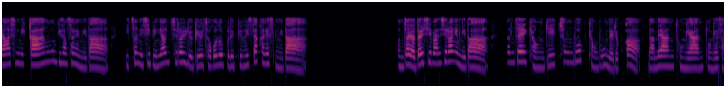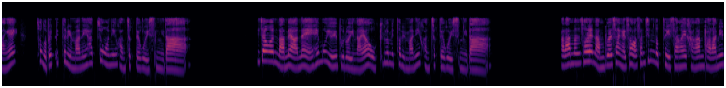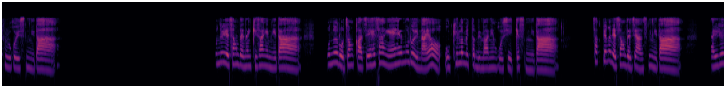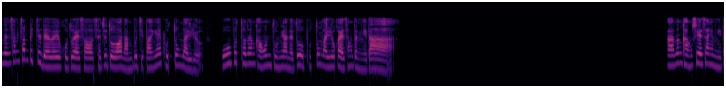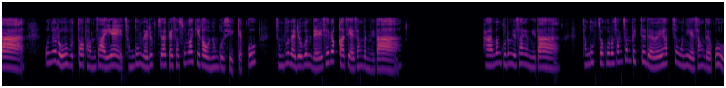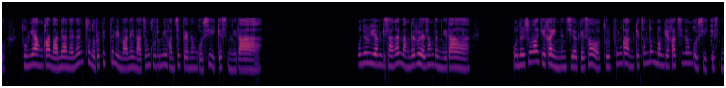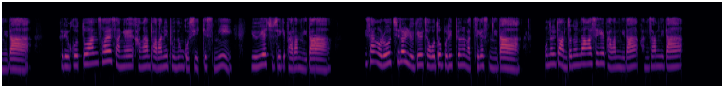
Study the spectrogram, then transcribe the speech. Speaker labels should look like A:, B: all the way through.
A: 안녕하십니까. 한국기상청입니다. 2022년 7월 6일 적어도 브리핑을 시작하겠습니다. 먼저 8시 반 실황입니다. 현재 경기, 충북, 경북 내륙과 남해안, 동해안, 동해상에 1500피트 미만의 하중온이 관측되고 있습니다. 시정은 남해안에 해무 유입으로 인하여 5km 미만이 관측되고 있습니다. 바람은 서해 남부 해상에서 30노트 이상의 강한 바람이 불고 있습니다. 오늘 예상되는 기상입니다. 오늘 오전까지 해상에 해무로 인하여 5km 미만인 곳이 있겠습니다. 착빙은 예상되지 않습니다. 난류는 3,000피트 내외의 고도에서 제주도와 남부지방에 보통 난류, 오후부터는 강원 동해안에도 보통 난류가 예상됩니다. 다음은 강수 예상입니다. 오늘 오후부터 밤 사이에 전국 내륙 지역에서 소나기가 오는 곳이 있겠고, 중부 내륙은 내일 새벽까지 예상됩니다. 다음은 구름 예상입니다. 전국적으로 3,000피트 내외의 하층온이 예상되고, 동해안과 남해안에는 1,500피트 미만의 낮은 구름이 관측되는 곳이 있겠습니다. 오늘 위험 기상은 낭대로 예상됩니다. 오늘 소나기가 있는 지역에서 돌풍과 함께 천둥 번개가 치는 곳이 있겠습니다. 그리고 또한 서해상에 강한 바람이 부는 곳이 있겠으니 유의해 주시기 바랍니다. 이상으로 7월 6일 적어도 브리핑을 마치겠습니다. 오늘도 안전운항하시길 바랍니다. 감사합니다.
